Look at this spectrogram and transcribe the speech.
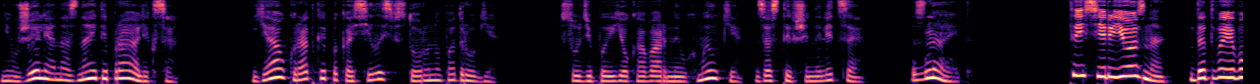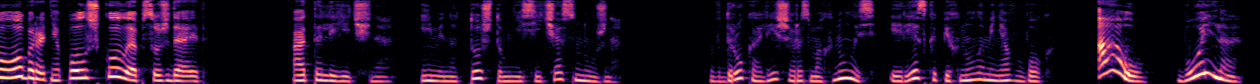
Неужели она знает и про Алекса? Я украдкой покосилась в сторону подруги. Судя по ее коварной ухмылке, застывшей на лице. Знает. «Ты серьезно? Да твоего оборотня полшколы обсуждает!» «Отлично! Именно то, что мне сейчас нужно!» Вдруг Алиша размахнулась и резко пихнула меня в бок. «Ау! Больно?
